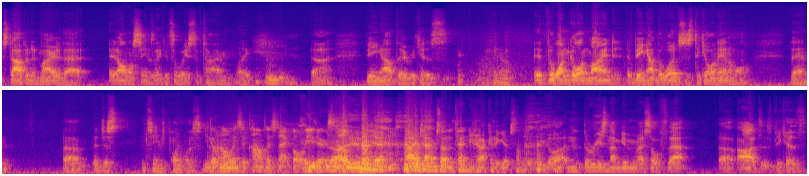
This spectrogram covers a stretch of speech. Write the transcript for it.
stop and admire that, it almost seems like it's a waste of time. Like Mm. uh, being out there because you know if the one goal in mind of being out in the woods is to kill an animal, then uh, it just seems pointless. You don't always accomplish that goal either. So. No, yeah, nine times out of ten, you're not going to get something when you go out. And the reason I'm giving myself that uh, odds is because,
